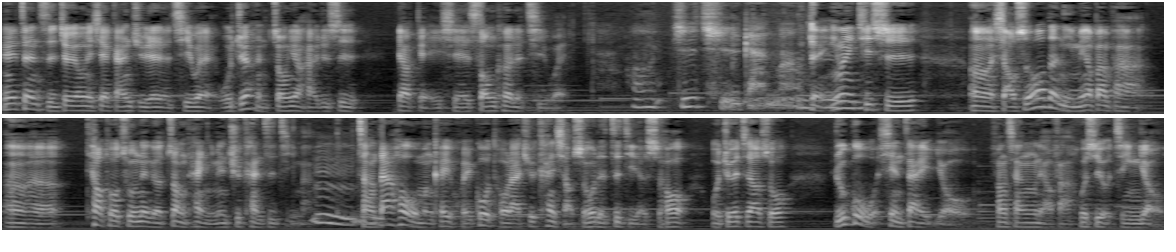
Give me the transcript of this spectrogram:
那阵子就用一些柑橘类的气味，我觉得很重要。还有就是要给一些松科的气味。哦，支持感吗？对，因为其实，呃，小时候的你没有办法，呃。跳脱出那个状态里面去看自己嘛。嗯，长大后我们可以回过头来去看小时候的自己的时候，我就会知道说，如果我现在有芳香疗法或是有精油，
